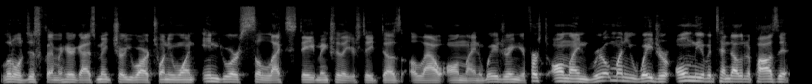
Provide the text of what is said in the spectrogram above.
Little disclaimer here, guys. Make sure you are 21 in your select state. Make sure that your state does allow online wagering. Your first online real money wager only of a $10 deposit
